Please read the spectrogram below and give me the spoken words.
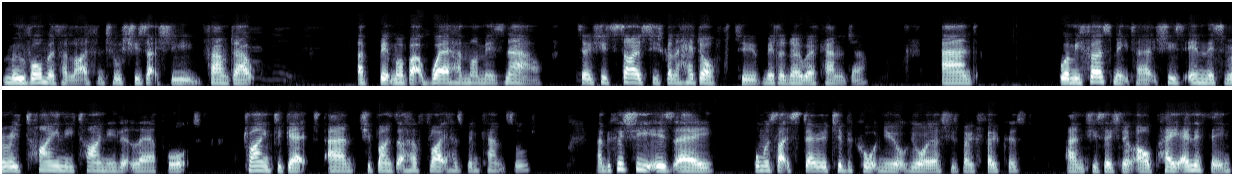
move on with her life until she's actually found out a bit more about where her mum is now. So she decides she's going to head off to middle of nowhere Canada. And when we first meet her, she's in this very tiny, tiny little airport trying to get, and she finds that her flight has been cancelled. And because she is a almost like stereotypical New York lawyer, she's very focused. And she says, you know, I'll pay anything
